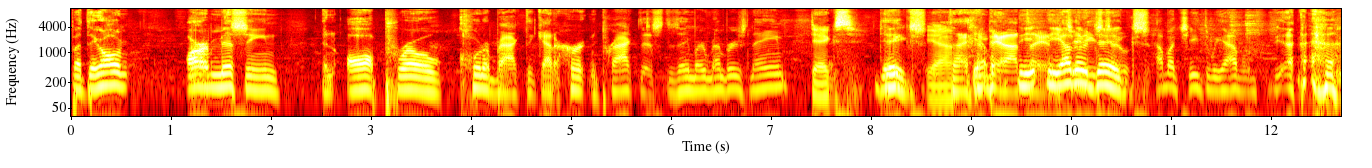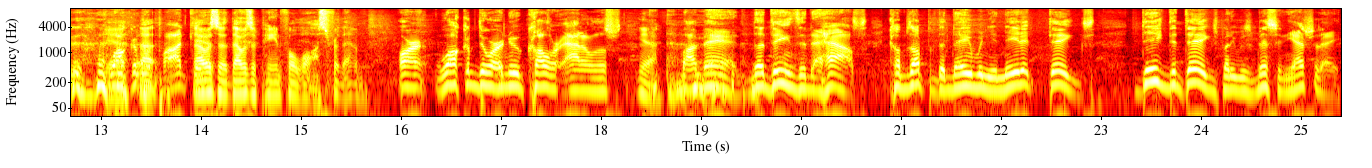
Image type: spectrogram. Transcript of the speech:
but they all are missing an all-pro cornerback that got hurt in practice. Does anybody remember his name? Diggs. Diggs. Yeah. Man, The- you, the other these two, Diggs. How much heat do we have? Yeah. welcome that, to the podcast. That was a that was a painful loss for them. our welcome to our new color analyst. Yeah. my man, the dean's in the house. Comes up with the name when you need it. Diggs, dig the Diggs, but he was missing yesterday.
